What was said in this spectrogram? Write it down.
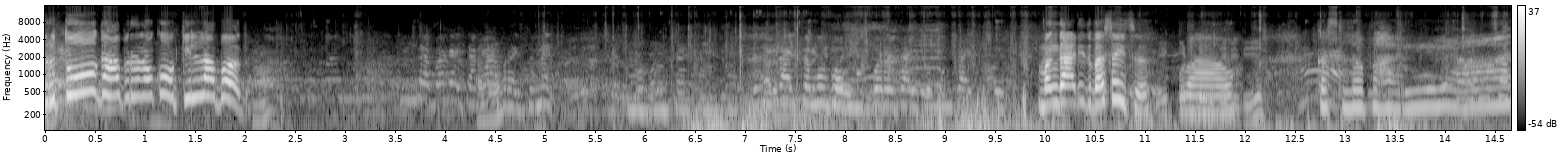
ऋतू घाबरू नको. किल्ला बघ. मग गाडीत बसायचं. वाव. कसलं भारी यार.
